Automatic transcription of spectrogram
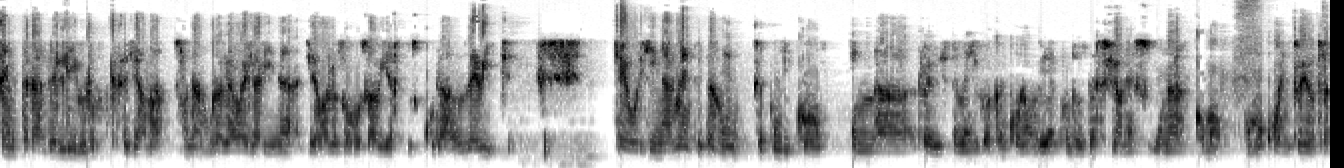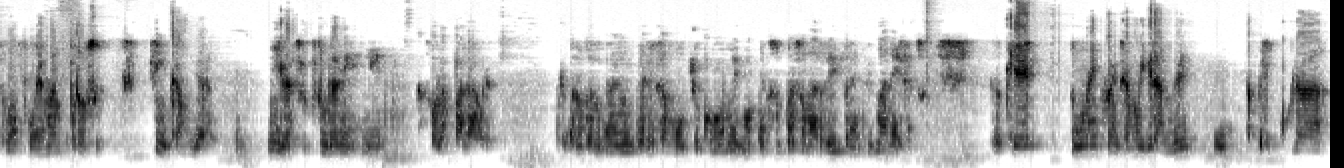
central del libro, que se llama Sonámbula la bailarina, lleva los ojos abiertos curados de biche, que originalmente también se publicó en una revista México acá en Colombia con dos versiones, una como, como cuento y otra como poema en prosa, sin cambiar ni la estructura ni, ni una sola palabra. Algo que a mí también me interesa mucho como mismo texto puede sonar de diferentes maneras. Creo que tuvo una influencia muy grande en la película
